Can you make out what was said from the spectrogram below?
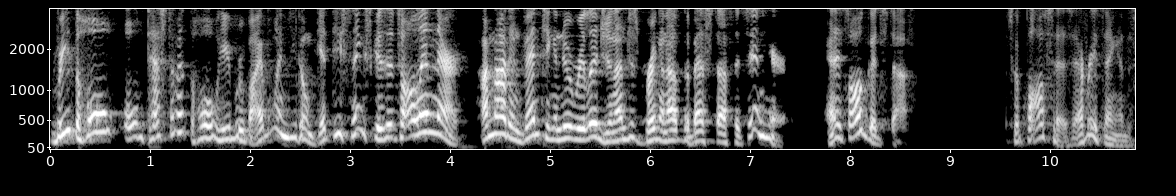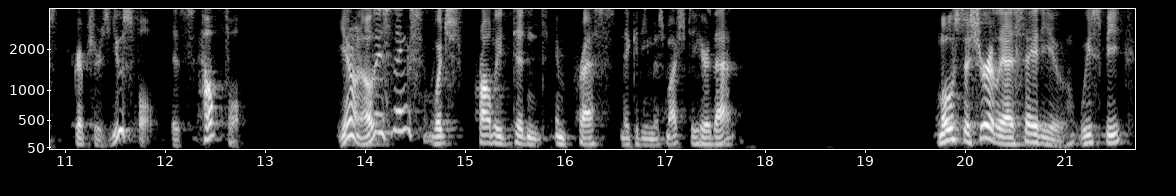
read the whole Old Testament, the whole Hebrew Bible, and you don't get these things because it's all in there. I'm not inventing a new religion. I'm just bringing out the best stuff that's in here. And it's all good stuff. So Paul says everything in the scripture is useful. It's helpful. You don't know these things, which probably didn't impress Nicodemus much to hear that. Most assuredly, I say to you, we speak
